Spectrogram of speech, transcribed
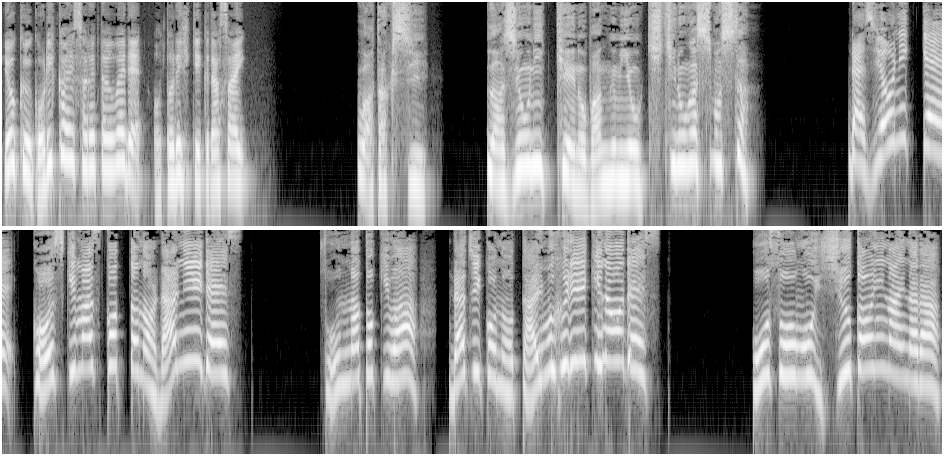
よくご理解された上でお取引ください。私、ラジオ日経の番組を聞き逃しました。ラジオ日経公式マスコットのラニーです。そんな時は、ラジコのタイムフリー機能。放送後1週間以内なら、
